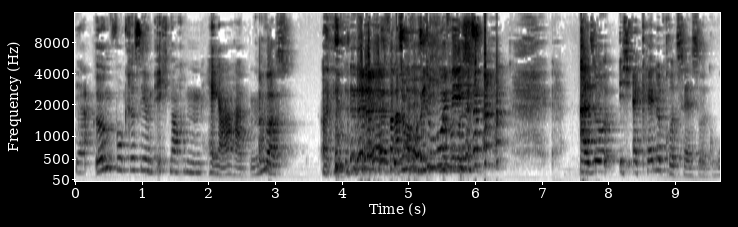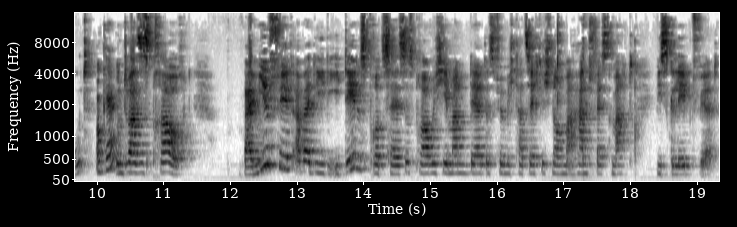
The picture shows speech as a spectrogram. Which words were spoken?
Ja. irgendwo Chrissy und ich noch einen Hänger hatten. Was? Du, du wohl nicht. Also, ich erkenne Prozesse gut Okay. und was es braucht. Bei mir fehlt aber die, die Idee des Prozesses, brauche ich jemanden, der das für mich tatsächlich nochmal handfest macht, wie es gelebt wird.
